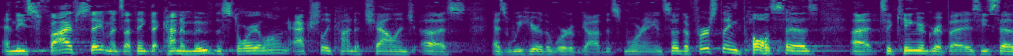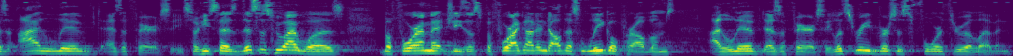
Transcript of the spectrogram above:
And these five statements, I think that kind of move the story along, actually kind of challenge us as we hear the word of God this morning. And so the first thing Paul says uh, to King Agrippa is he says, I lived as a Pharisee. So he says, this is who I was before I met Jesus, before I got into all this legal problems. I lived as a Pharisee. Let's read verses 4 through 11. It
